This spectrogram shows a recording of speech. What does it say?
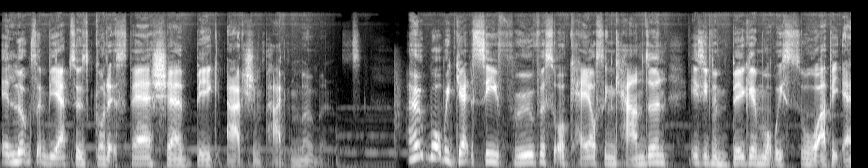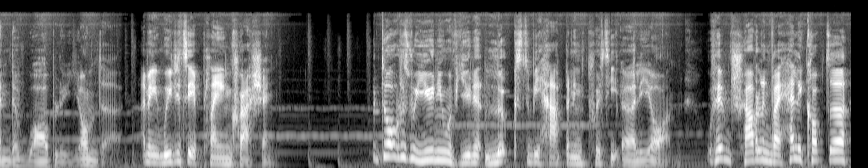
it looks like the episode's got its fair share big action-packed moments. I hope what we get to see through the sort of chaos in Camden is even bigger than what we saw at the end of Wild Blue Yonder. I mean, we did see a plane crashing. The Doctor's reunion with UNIT looks to be happening pretty early on, with him travelling by helicopter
